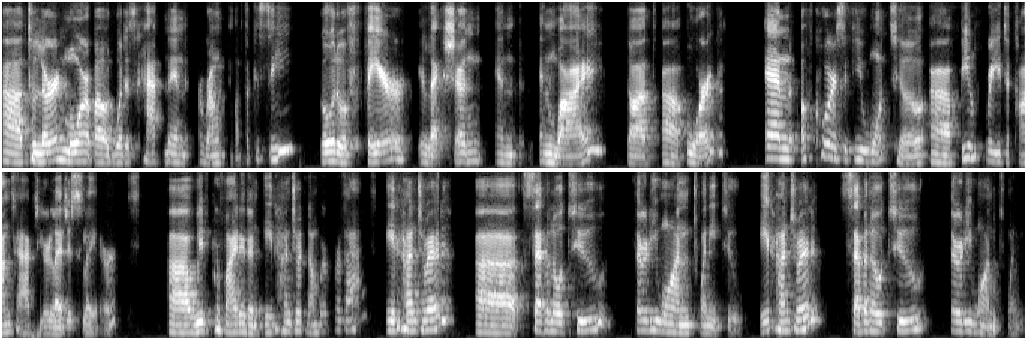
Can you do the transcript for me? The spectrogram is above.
Uh, to learn more about what is happening around advocacy, go to fairelectionny.org. And of course, if you want to, uh, feel free to contact your legislator. Uh, we've provided an 800 number for that 800 uh, 702 3122. 800 702 3120.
